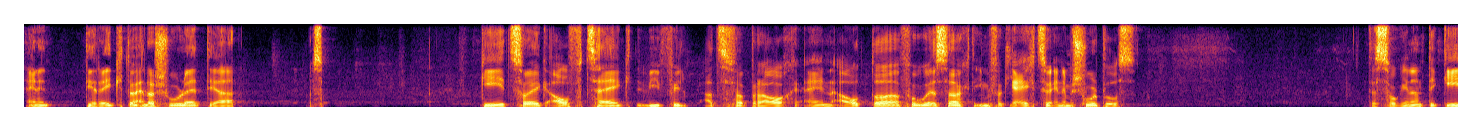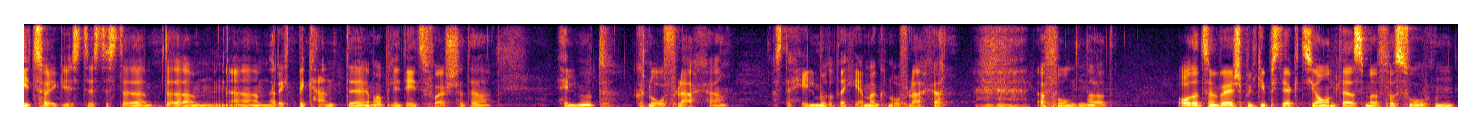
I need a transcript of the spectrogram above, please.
einen Direktor einer Schule, der Gehzeug aufzeigt, wie viel Platzverbrauch ein Auto verursacht im Vergleich zu einem Schulbus. Das sogenannte Gehzeug ist das. Das ist der, der ähm, recht bekannte Mobilitätsforscher, der Helmut Knoflacher, was der Helmut oder Hermann Knoflacher erfunden hat. Oder zum Beispiel gibt es die Aktion, dass wir versuchen,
